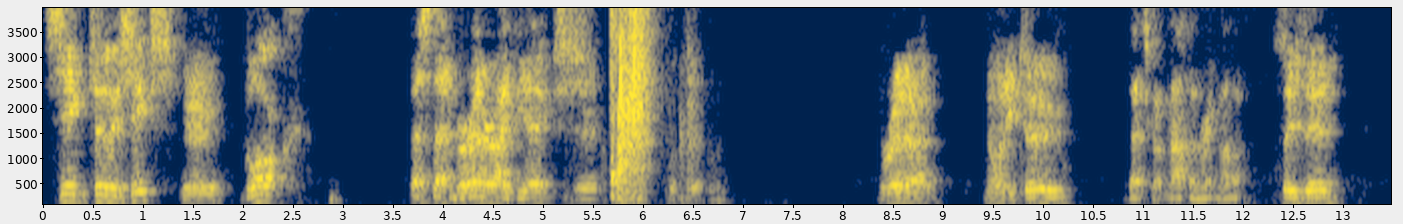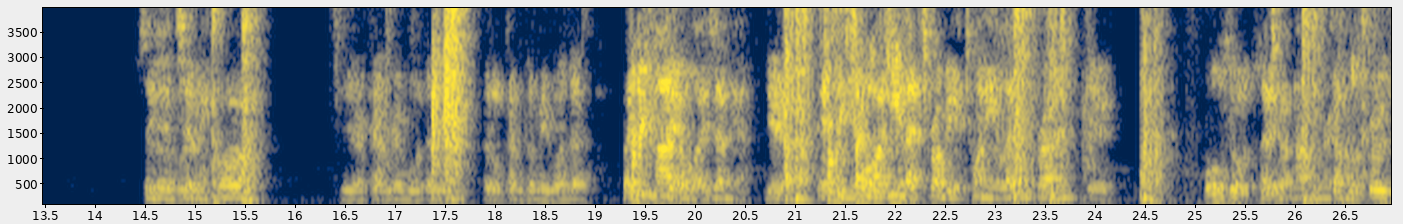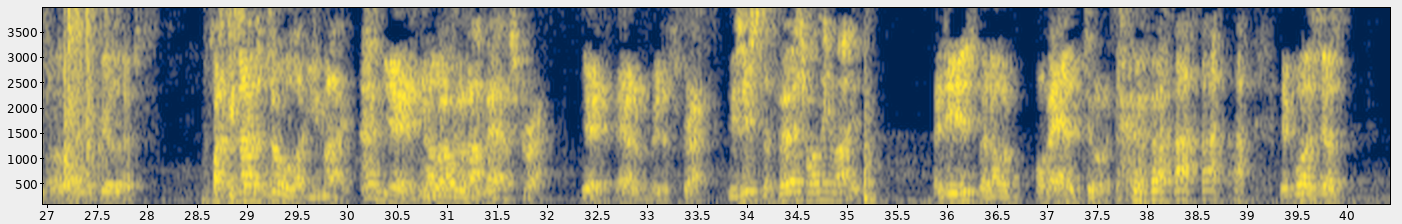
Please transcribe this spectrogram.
Sig 226, Yeah, Glock. That's that Beretta APX. yeah. What's that one? Beretta 92, That's got nothing written on it. CZ. CZ75. Yeah, I can't remember what that is. It'll come to me one day. But Probably- you've made all those, haven't you? Yeah, Probably so well STI. That's probably a 2011 frame. yeah. All sorts. That's There. got nothing written Couple of screws to hold it all together. Must be That's another tool that you made. Yeah, You another welded tool up out that. of scrap. Yeah, out of a bit of scrap. Is this the first one you made? It is, but I've, I've added to it. it was just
